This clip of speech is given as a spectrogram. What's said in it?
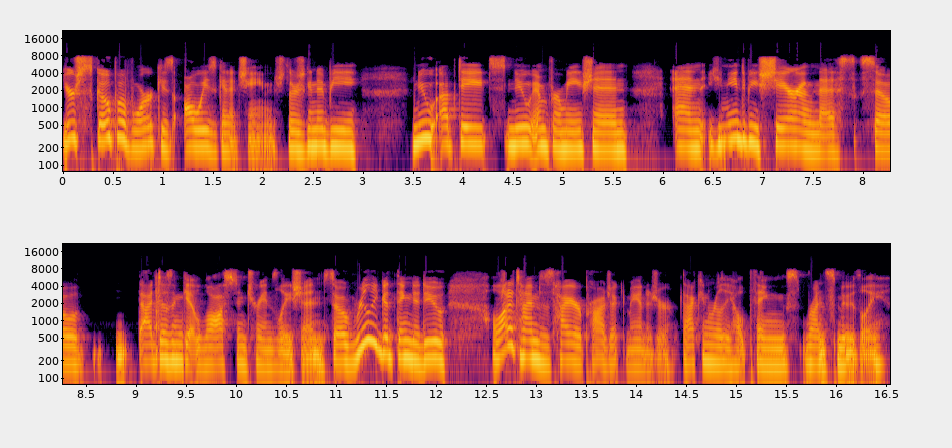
Your scope of work is always going to change. There's going to be new updates, new information, and you need to be sharing this so that doesn't get lost in translation. So, a really good thing to do a lot of times is hire a project manager. That can really help things run smoothly.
